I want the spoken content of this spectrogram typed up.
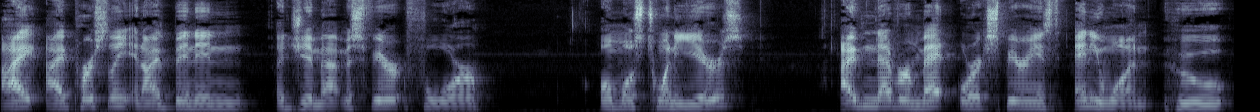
I I personally and I've been in a gym atmosphere for almost 20 years. I've never met or experienced anyone who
